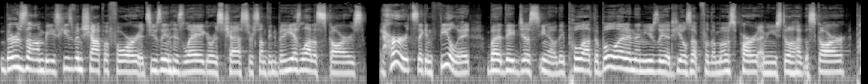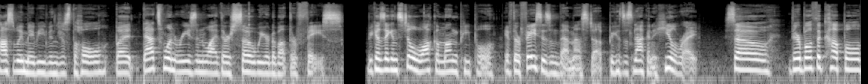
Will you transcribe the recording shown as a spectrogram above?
they're zombies. He's been shot before. It's usually in his leg or his chest or something, but he has a lot of scars it hurts, they can feel it, but they just, you know, they pull out the bullet and then usually it heals up for the most part. I mean, you still have the scar, possibly maybe even just the hole, but that's one reason why they're so weird about their face. Because they can still walk among people if their face isn't that messed up, because it's not going to heal right. So they're both a couple,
